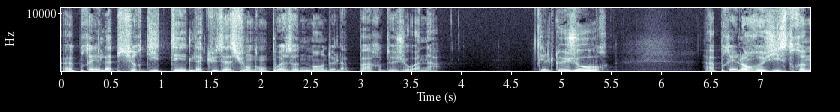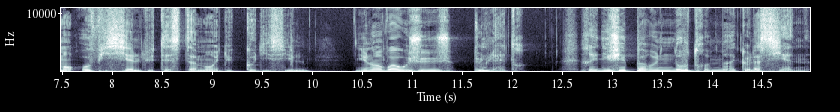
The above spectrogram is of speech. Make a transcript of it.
après l'absurdité de l'accusation d'empoisonnement de la part de Johanna. Quelques jours après l'enregistrement officiel du testament et du codicile, il envoie au juge une lettre, rédigée par une autre main que la sienne,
